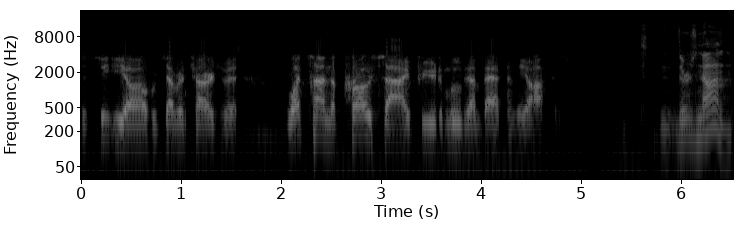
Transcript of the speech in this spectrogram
the CEO, who's ever in charge of it? What's on the pro side for you to move them back in the office? there's none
